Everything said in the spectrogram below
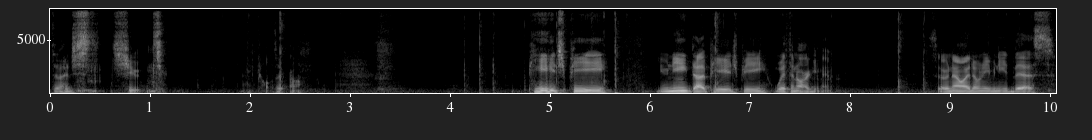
Did I just shoot? I called it wrong. PHP unique.php with an argument. So now I don't even need this.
